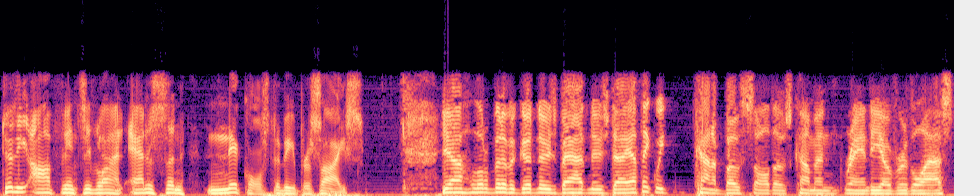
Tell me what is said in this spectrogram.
to the offensive line, Addison Nichols, to be precise. Yeah, a little bit of a good news, bad news day. I think we kind of both saw those coming, Randy, over the last,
